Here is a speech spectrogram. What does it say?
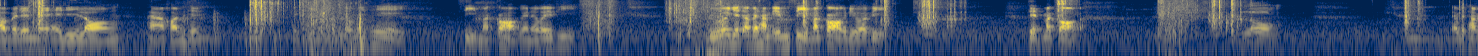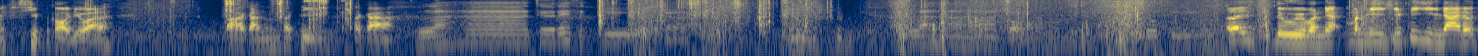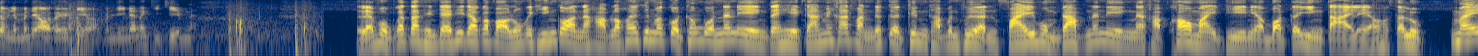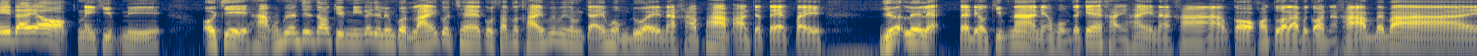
เอาไปเล่นในไอดีลองหาคอนเทนต์สกินมันก็ไม่เท่สีมะกอกเลยนะเว้ยพี่หรือว่ายึดเอาไปทำ M4 มะกอกดีวะพี่เจ็ดมะกอกอะลองอืมเอาไปทำ M4 มะกอกดีกว่านะตากันสักทีสกาลาเธอได้สักทีนะครับลาก่อนโชคดี เอ้ยดูวันเนี้ยมันมีคลิปที่ยิงได้แล้วแต่ยังไม่ได้ออกสักเกมอะมันยิงได้ตั้งกี่เกมนะแล้วผมก็ตัดสินใจที่จะเอากระเป๋าลงไปทิ้งก่อนนะครับแล้วค่อยขึ้นมากดข้างบนนั่นเอง แต่เหตุการณ์ไม่คาดฝันก็เกิดขึ้นครับเพื่อนๆไฟผมดับนั่นเองนะครับเข้ามาอีกทีเนี่ยบอทก็ยิงตายแล้ว สรุปไม่ได้ออกในคลิปนี้โอเค หากเพื่อนๆชื่นชอบคลิปนี้ก็อย่าลืมกดไลค์ กดแชร์ กด Subscribe เพื่อเป็นกำลังใจให้ผมด้วยนะครับ ภาพอาจจะแตกไป เยอะเลยแหละ แต่เดี๋ยวคลิปหน้าเนี่ยผมจะแก้ไขให้นะครับ ก็ขอตัวลาไปก่อนนะครับ บ๊ายบาย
